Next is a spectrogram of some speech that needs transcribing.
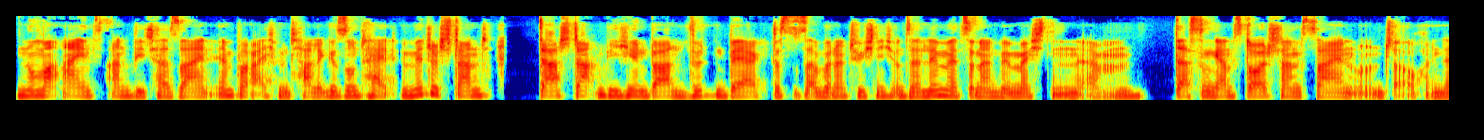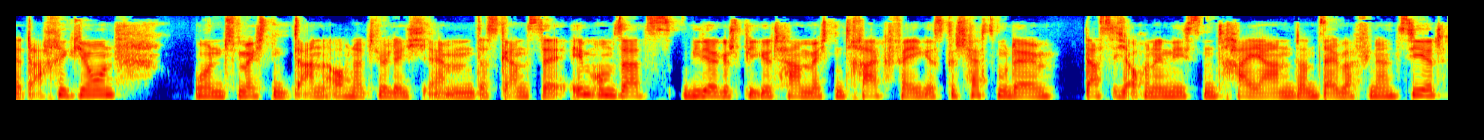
Nummer eins Anbieter sein im Bereich mentale Gesundheit im Mittelstand. Da starten wir hier in Baden-Württemberg. Das ist aber natürlich nicht unser Limit, sondern wir möchten ähm, das in ganz Deutschland sein und auch in der Dachregion und möchten dann auch natürlich ähm, das Ganze im Umsatz wiedergespiegelt haben, möchten tragfähiges Geschäftsmodell, das sich auch in den nächsten drei Jahren dann selber finanziert.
